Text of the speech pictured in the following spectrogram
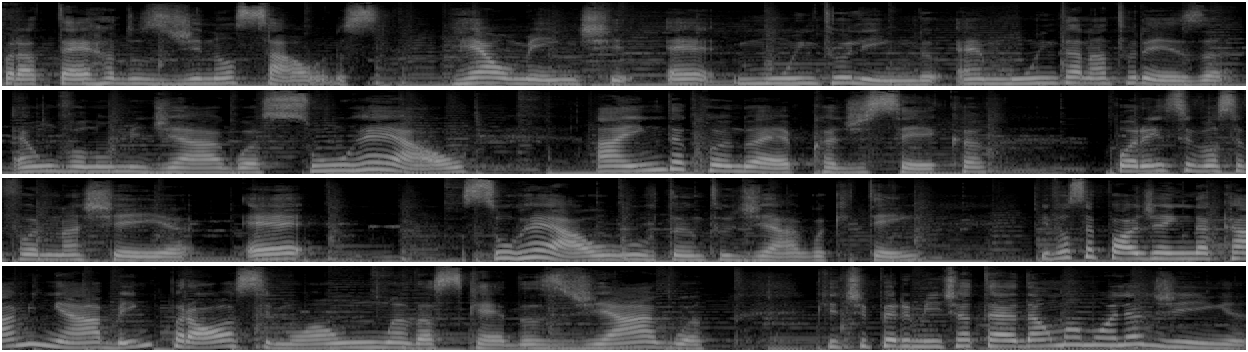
para a terra dos dinossauros. Realmente é muito lindo, é muita natureza, é um volume de água surreal, ainda quando é época de seca. Porém, se você for na cheia, é surreal o tanto de água que tem e você pode ainda caminhar bem próximo a uma das quedas de água que te permite até dar uma molhadinha.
